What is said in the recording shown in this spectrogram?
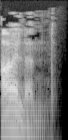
Island.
